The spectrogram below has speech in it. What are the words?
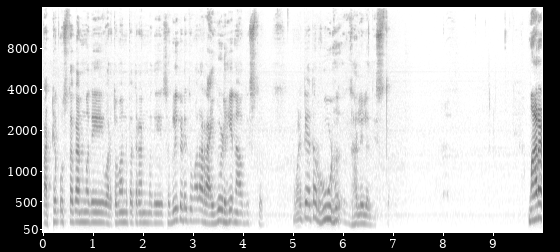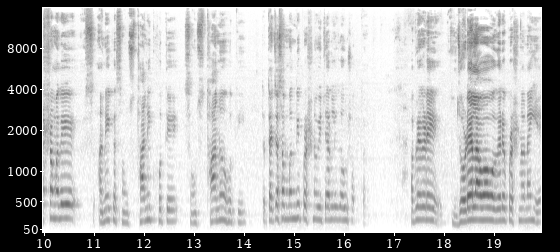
पाठ्यपुस्तकांमध्ये वर्तमानपत्रांमध्ये सगळीकडे तुम्हाला रायगड हे नाव दिसतं. त्यामुळे ते आता रूढ झालेलं दिसतं. महाराष्ट्रामध्ये अनेक संस्थानिक होते संस्थानं होती तर त्याच्यासंबंधी प्रश्न विचारले जाऊ शकतात. आपल्याकडे जोड्या लावा वगैरे प्रश्न नाही आहे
